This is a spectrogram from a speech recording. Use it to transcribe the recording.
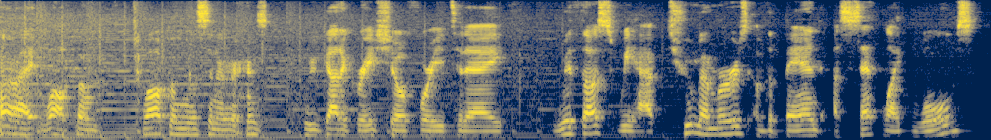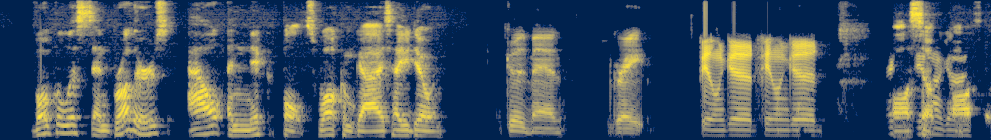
All right, welcome. Welcome, listeners. We've got a great show for you today. With us, we have two members of the band A Scent Like Wolves, vocalists and brothers Al and Nick Bolts. Welcome, guys. How you doing? Good man. Great. Feeling good, feeling good. Awesome. my God. awesome.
